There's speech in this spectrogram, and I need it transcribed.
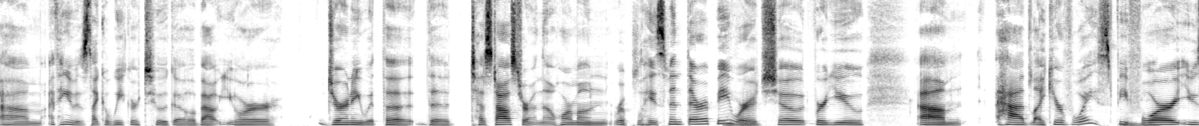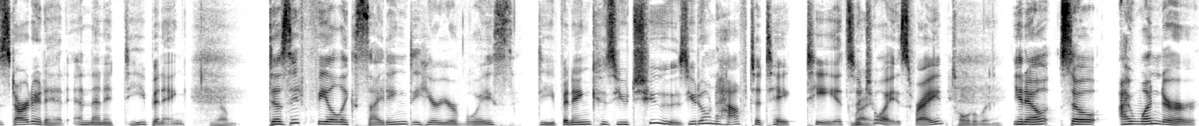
um, I think it was like a week or two ago, about your journey with the the testosterone, the hormone replacement therapy, where it showed where you um, had like your voice before you started it, and then it deepening. yep. Does it feel exciting to hear your voice deepening? Because you choose, you don't have to take T; it's a Right. choice, right? totally You know, so I wonder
